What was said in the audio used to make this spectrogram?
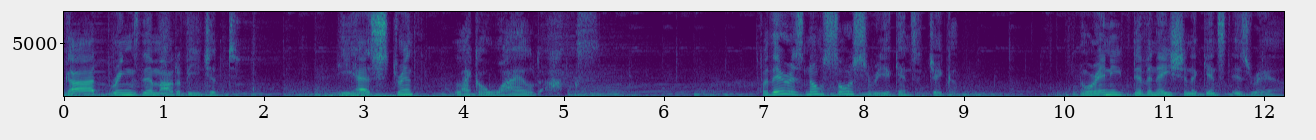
God brings them out of Egypt. He has strength like a wild ox. For there is no sorcery against Jacob, nor any divination against Israel.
